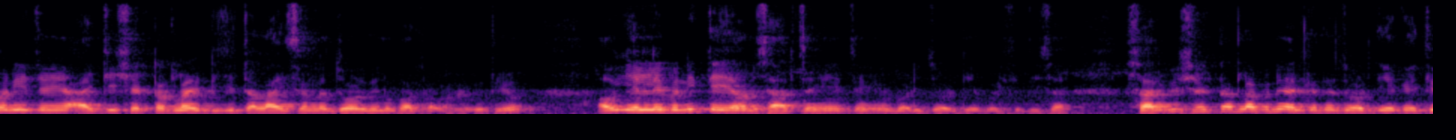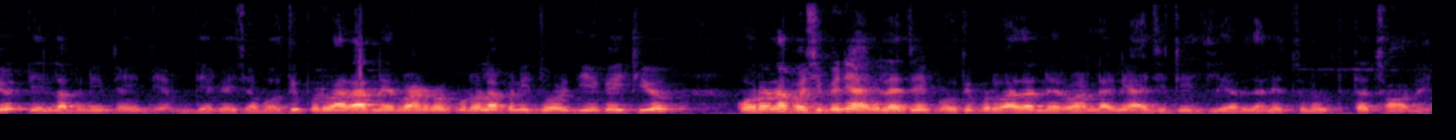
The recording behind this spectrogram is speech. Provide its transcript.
पनि चाहिँ आइटी सेक्टरलाई डिजिटलाइजेसनलाई जोड दिनुपर्छ भनेको थियो। अब यसले पनि त्यही अनुसार चाहिँ चाहिँ बढी जोड दिएको स्थिति छ। सर्भिस सेक्टरलाई पनि अलिकति जोड दिएकै थियो। त्यसलाई पनि चाहिँ दिएकै छ भौतिक पूर्वाधार निर्माणको कुरोलाई पनि जोड दिएकै थियो। कोरोना पछि पनि हामीलाई चाहिँ भौतिक पूर्वाधार निर्माणलाई नै आइजिटिज लिएर जाने चुनौती त छ नै।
